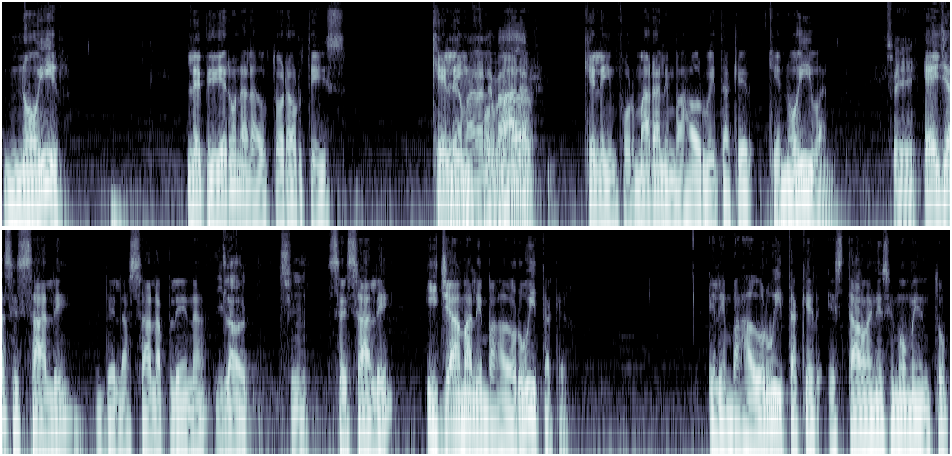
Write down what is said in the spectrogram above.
no ir. Le pidieron a la doctora Ortiz que le informara, que le informara al embajador Whittaker que no iban. Sí. Ella se sale de la sala plena, Y la. Sí. se sale y llama al embajador Whittaker. El embajador Whittaker estaba en ese momento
